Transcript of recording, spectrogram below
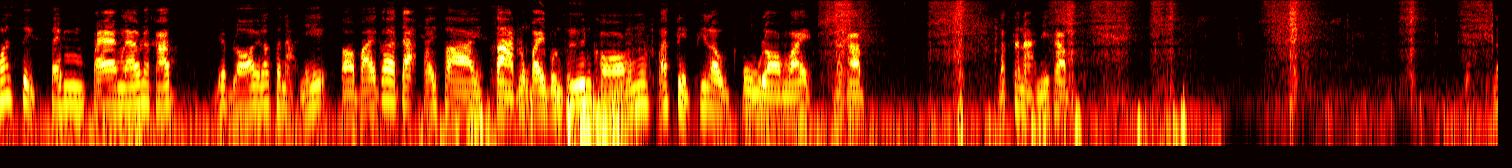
พลาสติกเต็มแปลงแล้วนะครับ เรียบร้อยลักษณะนี้ต่อไปก็จะใช้ทรายสาดลงไปบนพื้นของพลาสติกที่เราปูรองไว้นะครับ ลักษณะนี้ครับ ใน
